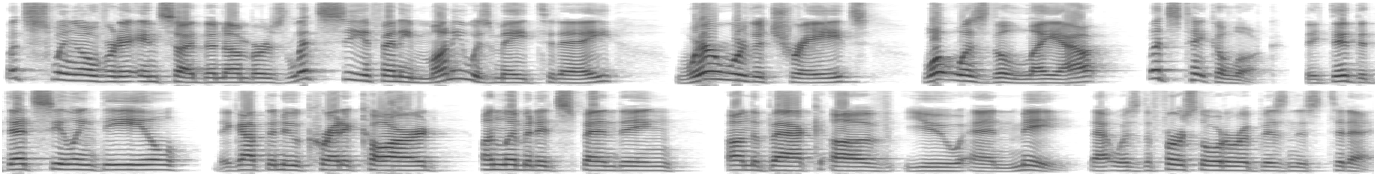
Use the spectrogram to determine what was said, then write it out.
Let's swing over to inside the numbers. Let's see if any money was made today. Where were the trades? What was the layout? Let's take a look. They did the debt ceiling deal. They got the new credit card, unlimited spending on the back of you and me. That was the first order of business today.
